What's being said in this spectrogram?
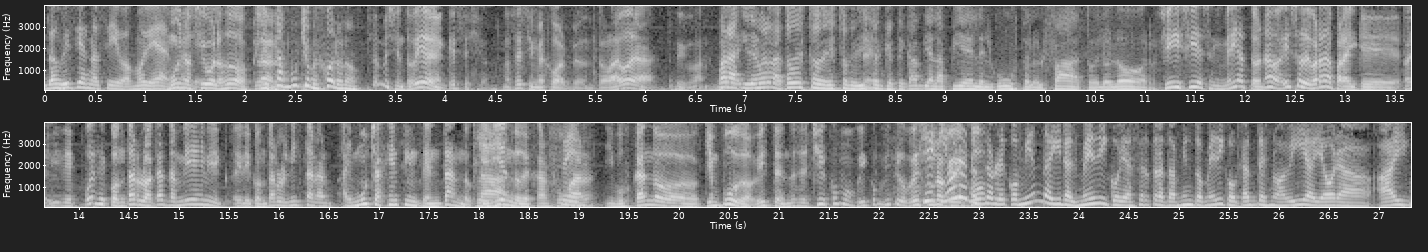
Dos vicios nocivos, muy bien. Muy Mati. nocivos los dos, ¿Y claro. estás mucho mejor o no? Yo me siento bien, qué sé yo. No sé si mejor, pero por ahora. bueno. Para, y de verdad, todo esto de esto que Sí. dicen que te cambia la piel, el gusto, el olfato, el olor. Sí, sí, es inmediato. No, eso de verdad para el que. Y después de contarlo acá también y de, y de contarlo en Instagram, hay mucha gente intentando, Claro. queriendo dejar fumar y buscando quién pudo, ¿viste? Entonces, che, ¿cómo? y cómo- ¿Viste? ¿Ves Che, uno y que ahora dejó? no se recomienda ir al médico y hacer tratamiento médico que antes no había y ahora hay,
